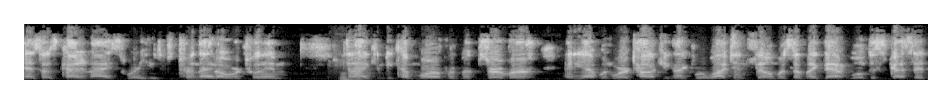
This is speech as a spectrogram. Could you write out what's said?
and so it's kind of nice where you just turn that over to him, mm-hmm. and I can become more of an observer. And yet, when we're talking, like we're watching film or something like that, we'll discuss it.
